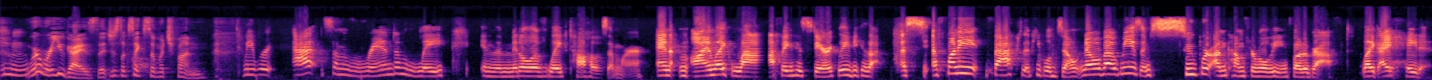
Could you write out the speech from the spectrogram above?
yeah. Where were you guys? It just looks like so much fun. we were at some random lake in the middle of Lake Tahoe somewhere. And I'm like laughing hysterically because a, a funny fact that people don't know about me is I'm super uncomfortable being photographed. Like, I hate it.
